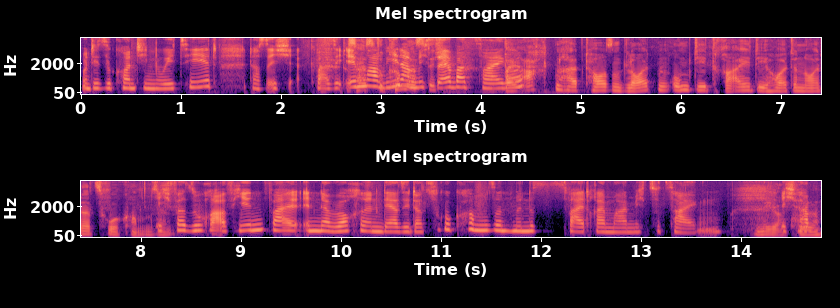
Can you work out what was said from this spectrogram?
Und diese Kontinuität, dass ich quasi das heißt, immer wieder mich selber zeige. Bei 8.500 Leuten um die drei, die heute neu dazugekommen sind. Ich versuche auf jeden Fall in der Woche, in der sie dazugekommen sind, mindestens zwei, dreimal mich zu zeigen. Mega ich, hab,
